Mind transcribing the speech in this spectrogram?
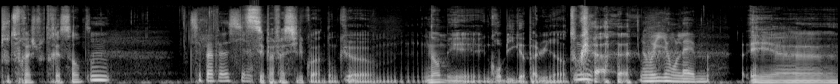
toute fraîche, toute récente. C'est pas facile. C'est pas facile quoi. Donc euh, non mais gros big up à lui hein, en tout Oui. cas. Oui, on l'aime. Et euh,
